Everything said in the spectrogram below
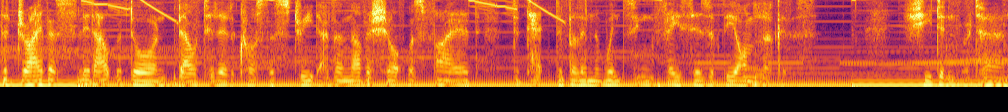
The driver slid out the door and belted it across the street as another shot was fired, detectable in the wincing faces of the onlookers. She didn't return.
